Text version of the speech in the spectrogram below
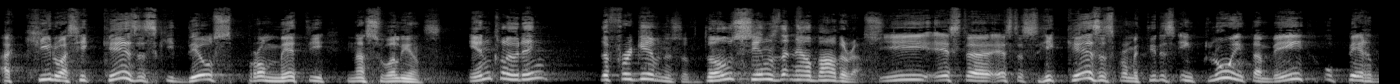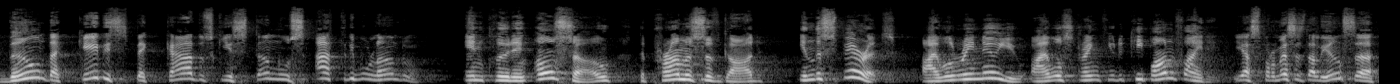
aquilo, as riquezas que Deus promete na sua aliança. including the forgiveness of those sins that now bother us. E esta, estas riquezas prometidas incluem também o perdão daqueles pecados que estão nos atribulando. Including also the promise of God in the Spirit. I will renew you. I will strengthen you to keep on fighting. E as promessas da aliança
